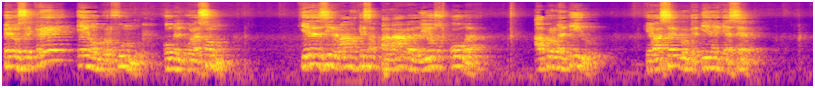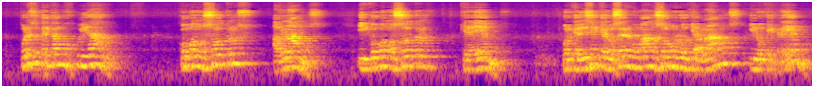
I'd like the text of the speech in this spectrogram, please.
Pero se cree en lo profundo, con el corazón. Quiere decir, hermanos, que esa palabra de Dios obra, ha prometido que va a hacer lo que tiene que hacer. Por eso tengamos cuidado como nosotros hablamos y como nosotros creemos. Porque dicen que los seres humanos somos lo que hablamos y lo que creemos.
